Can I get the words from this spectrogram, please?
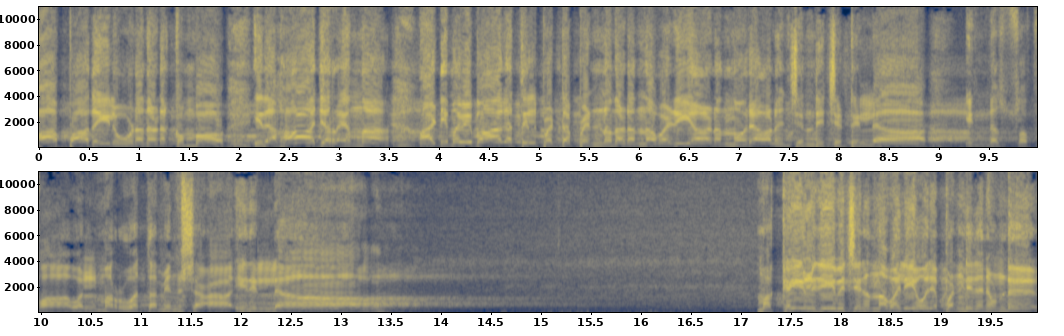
ആ പാതയിലൂടെ നടക്കുമ്പോ ഇത് ഹാജർ എന്ന അടിമ വിഭാഗത്തിൽപ്പെട്ട പെണ്ണ് നടന്ന വഴിയാണെന്ന് ഒരാളും ചിന്തിച്ചിട്ടില്ല. ഇന്ന സ്വഫാവൽ മർവത്തമിൻ മർവത ശആഇരില്ലാ മക്കയിൽ ജീവിച്ചിരുന്ന വലിയൊരു പണ്ഡിതനുണ്ട്.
